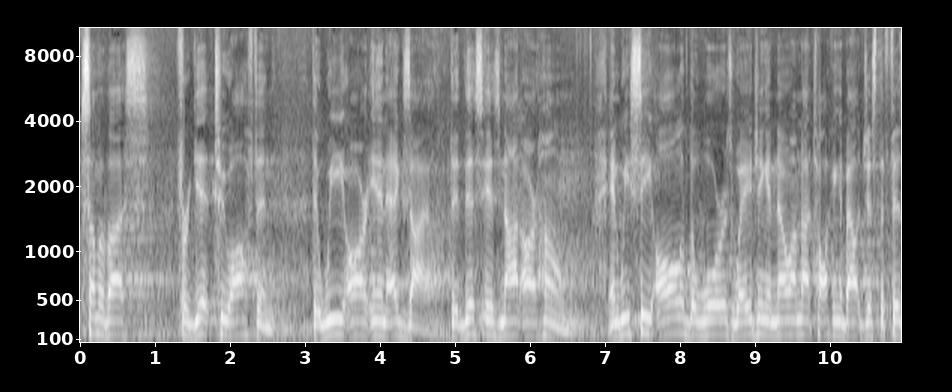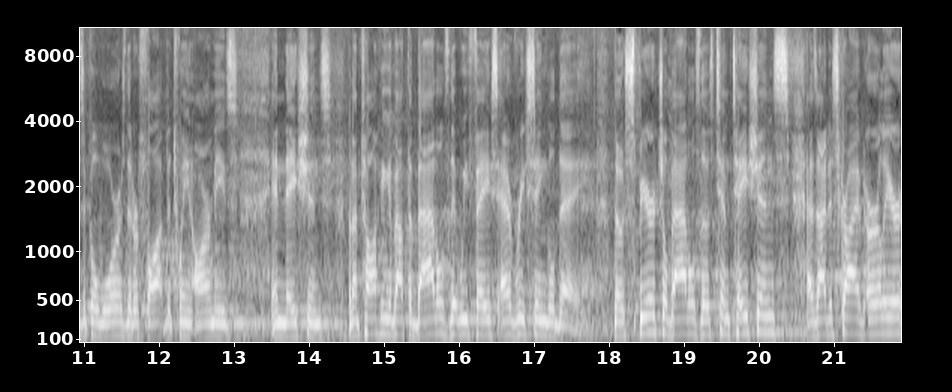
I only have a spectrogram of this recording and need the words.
Some of us forget too often that we are in exile, that this is not our home. And we see all of the wars waging. And no, I'm not talking about just the physical wars that are fought between armies and nations, but I'm talking about the battles that we face every single day. Those spiritual battles, those temptations, as I described earlier,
